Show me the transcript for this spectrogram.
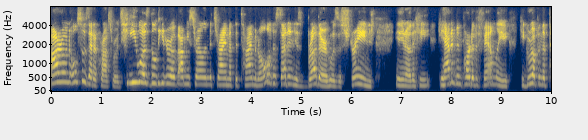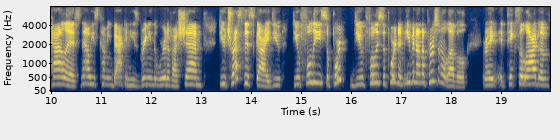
Aaron also is at a crossroads. He was the leader of Am Yisrael and Mitzrayim at the time, and all of a sudden, his brother, who was estranged, you know that he he hadn't been part of the family. He grew up in the palace. Now he's coming back and he's bringing the word of hashem. Do you trust this guy? Do you do you fully support do you fully support him even on a personal level right? It takes a lot of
